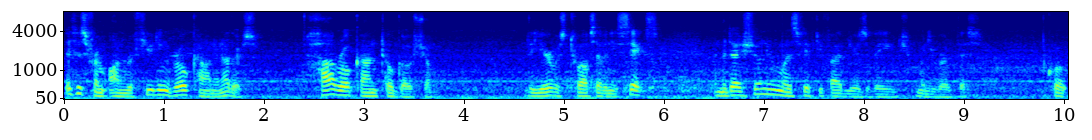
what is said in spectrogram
This is from On Refuting Ryokan and Others. Ha Ryokan Togosho. The year was 1276, and the Daishonin was 55 years of age when he wrote this. Quote,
